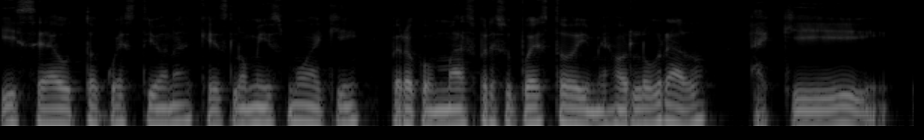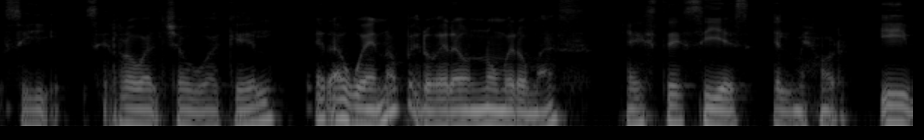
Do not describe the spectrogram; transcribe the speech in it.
y se autocuestiona, que es lo mismo aquí, pero con más presupuesto y mejor logrado. Aquí sí se roba el show aquel. Era bueno, pero era un número más. Este sí es el mejor. Y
